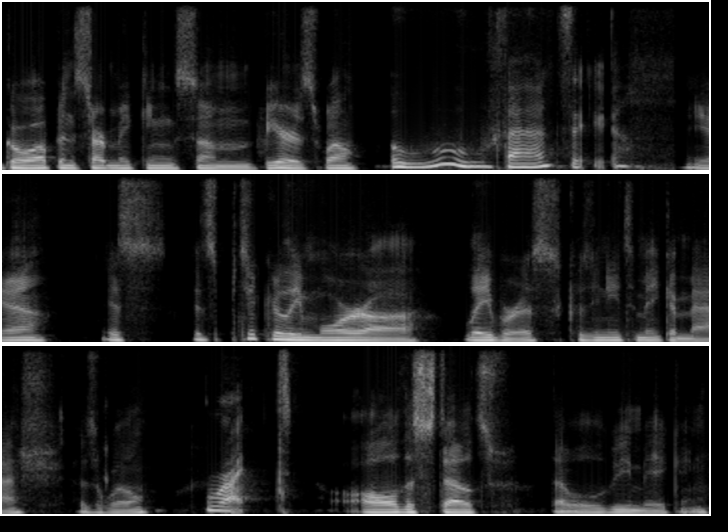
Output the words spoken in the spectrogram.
go up and start making some beer as well. Ooh, fancy. Yeah, it's it's particularly more uh laborious because you need to make a mash as well. Right. All the stouts that we'll be making.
